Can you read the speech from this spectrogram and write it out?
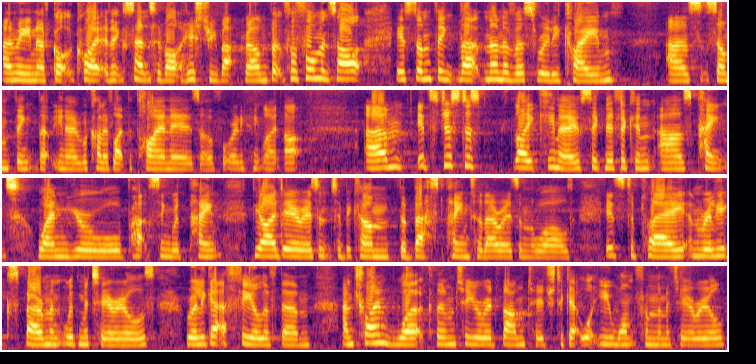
I mean, I've got quite an extensive art history background, but performance art is something that none of us really claim as something that, you know, we're kind of like the pioneers of or anything like that. Um, it's just as like, you know, significant as paint. When you're practicing with paint, the idea isn't to become the best painter there is in the world. It's to play and really experiment with materials, really get a feel of them, and try and work them to your advantage to get what you want from the material.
